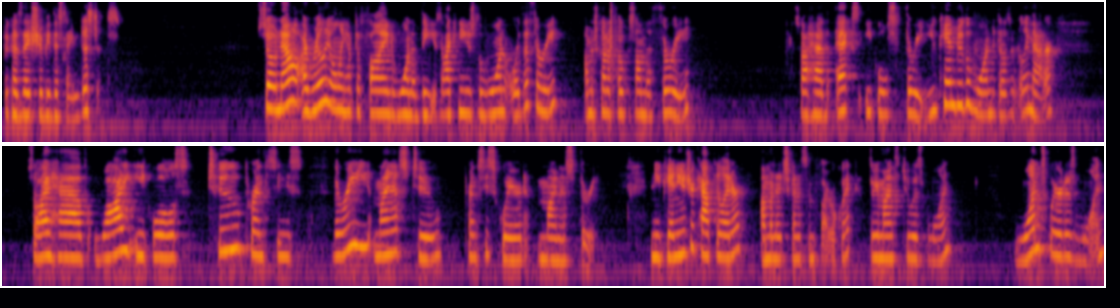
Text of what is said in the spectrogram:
because they should be the same distance. So now I really only have to find one of these. I can use the 1 or the 3. I'm just going to focus on the 3. So I have x equals 3. You can do the 1. It doesn't really matter. So I have y equals 2 parentheses 3 minus 2 parentheses squared minus 3. And you can use your calculator. I'm gonna, just going to simplify real quick. 3 minus 2 is 1. 1 squared is 1.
